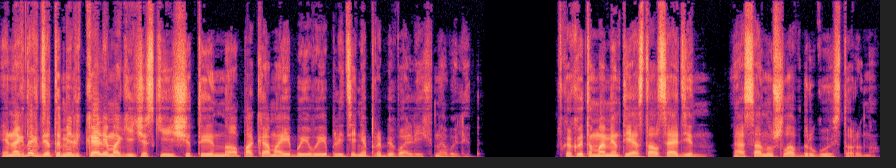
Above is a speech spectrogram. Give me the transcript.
Иногда где-то мелькали магические щиты, но пока мои боевые плетения пробивали их на вылет. В какой-то момент я остался один, а Сан ушла в другую сторону.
